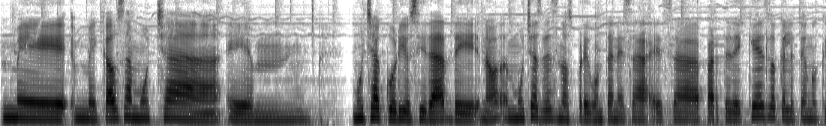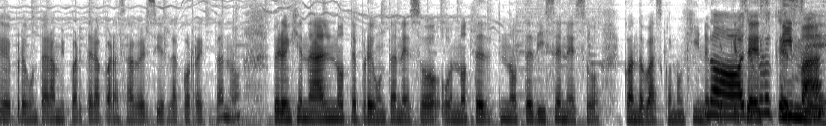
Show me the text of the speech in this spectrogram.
me, me causa mucha... em, mucha curiosidad de, ¿no? Muchas veces nos preguntan esa, esa parte de qué es lo que le tengo que preguntar a mi partera para saber si es la correcta, ¿no? Pero en general no te preguntan eso o no te, no te dicen eso cuando vas con un gine, No, porque yo se creo estima. que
